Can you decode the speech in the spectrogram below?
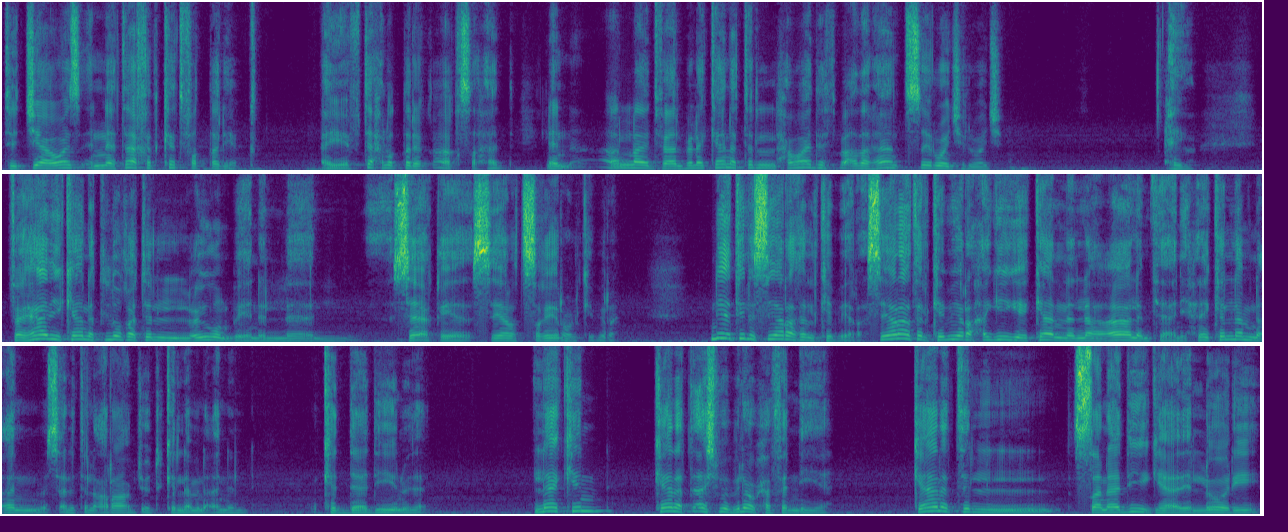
تتجاوز إنها تأخذ كتف الطريق. أي يفتح له الطريق أقصى حد لأن الله يدفع البلاء كانت الحوادث بعض الأحيان تصير وجه لوجه. أيوه. فهذه كانت لغة العيون بين السائقية السيارات الصغيرة والكبيرة. نأتي للسيارات الكبيرة، السيارات الكبيرة حقيقة كان لها عالم ثاني، إحنا تكلمنا عن مسألة العرابجة وتكلمنا عن الكدادين وذا. لكن كانت أشبه بلوحة فنية. كانت الصناديق هذه اللوري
